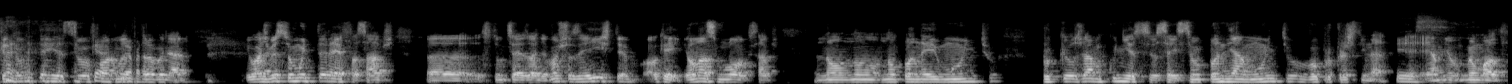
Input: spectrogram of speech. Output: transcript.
cada um tem a sua forma de trabalhar. Eu às vezes sou muito tarefa, sabes? Uh, se tu me disseres, olha, vamos fazer isto, eu, ok, eu lanço-me logo, sabes? Não, não, não planeio muito, porque eu já me conheço, eu sei, se eu planear muito, vou procrastinar. É, é o meu, meu, modo,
